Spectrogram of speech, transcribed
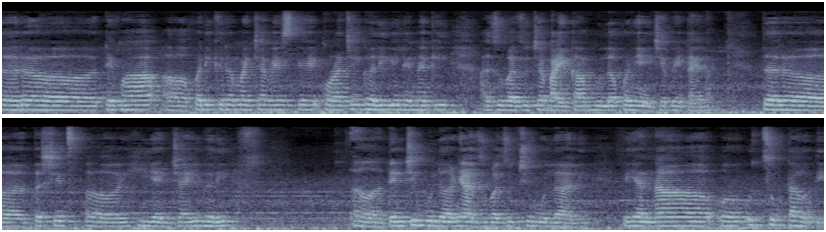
तर तेव्हा परिक्रमाच्या वेळेस ते कोणाच्याही घरी गेले ना की आजूबाजूच्या बायका मुलं पण यायचे भेटायला. तर तसेच ही यांच्याही घरी त्यांची मुलं आणि आजूबाजूची मुलं आली तर यांना उत्सुकता होती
